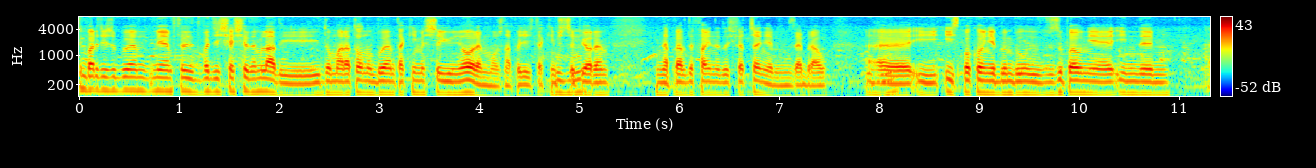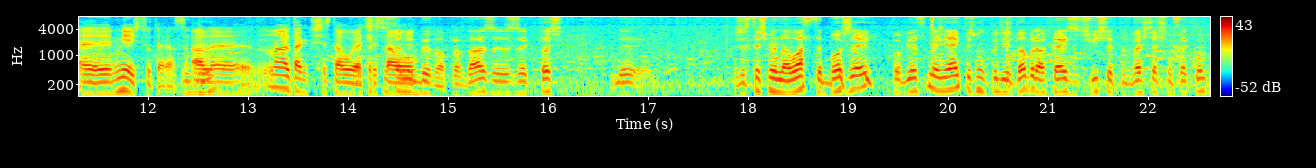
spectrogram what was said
tym bardziej, że byłem, miałem wtedy 27 lat i do maratonu byłem takim jeszcze juniorem, można powiedzieć, takim szczepiorem i naprawdę fajne doświadczenie bym zebrał e, i, i spokojnie bym był w zupełnie innym e, miejscu teraz, ale, no, ale tak się stało, jak tak się czasami stało. bywa, prawda? Że, że ktoś, y, że jesteśmy na łasce Bożej, powiedzmy, nie? Ktoś mógł powiedzieć, dobra, okej, rzeczywiście te 28 sekund.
